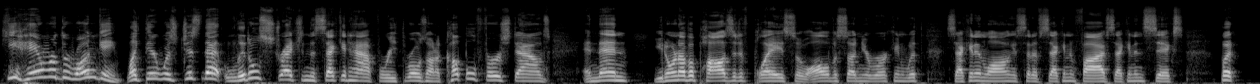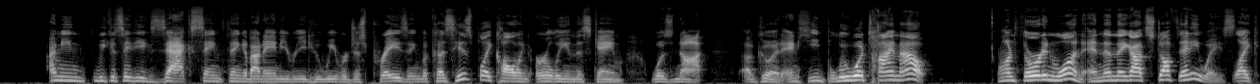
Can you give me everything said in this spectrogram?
He hammered the run game. Like there was just that little stretch in the second half where he throws on a couple first downs and then you don't have a positive play. So all of a sudden you're working with second and long instead of second and five, second and six. But I mean, we could say the exact same thing about Andy Reid, who we were just praising because his play calling early in this game was not uh, good. And he blew a timeout on third and one, and then they got stuffed anyways. Like,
